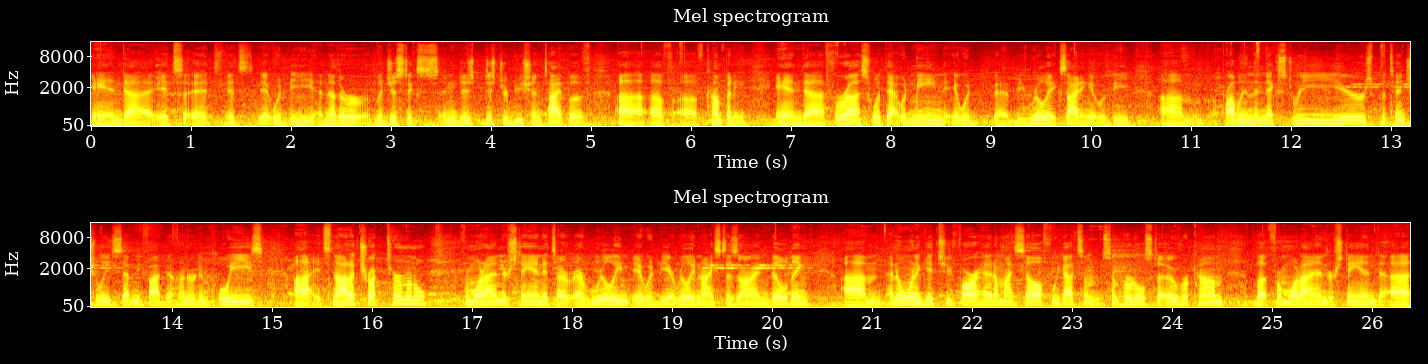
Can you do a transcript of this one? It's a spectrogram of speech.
and it's, it's, it's, it would be another logistics and dis distribution type of uh, of, of, company. And uh, for us, what that would mean, it would uh, be really exciting. It would be um, probably in the next three years, potentially 75 to 100 employees. Uh, it's not a truck terminal. From what I understand, it's a, a really, it would be a really nice design building. Um, I don't want to get too far ahead of myself. We got some, some hurdles to overcome, but from what I understand, uh,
